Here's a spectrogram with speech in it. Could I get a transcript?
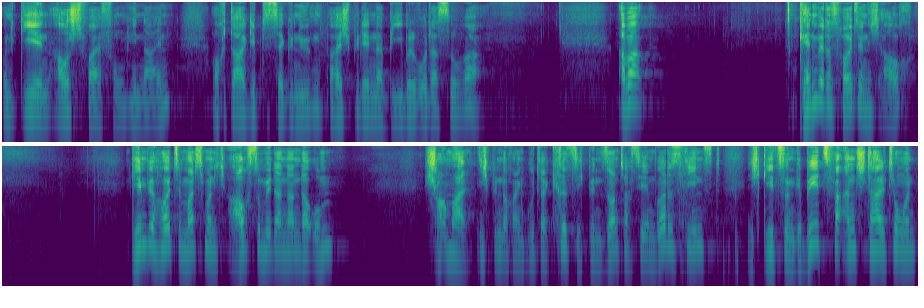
und gehe in Ausschweifungen hinein. Auch da gibt es ja genügend Beispiele in der Bibel, wo das so war. Aber kennen wir das heute nicht auch? Gehen wir heute manchmal nicht auch so miteinander um? Schau mal, ich bin doch ein guter Christ, ich bin sonntags hier im Gottesdienst, ich gehe zu den Gebetsveranstaltungen.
